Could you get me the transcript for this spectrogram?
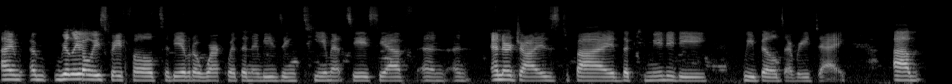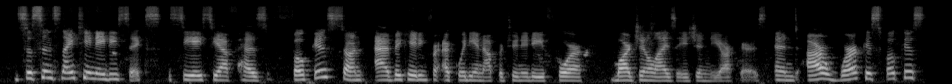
I'm, I'm, really always grateful to be able to work with an amazing team at CACF and, and energized by the community we build every day. Um, so since 1986, CACF has focused on advocating for equity and opportunity for marginalized Asian New Yorkers. And our work is focused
